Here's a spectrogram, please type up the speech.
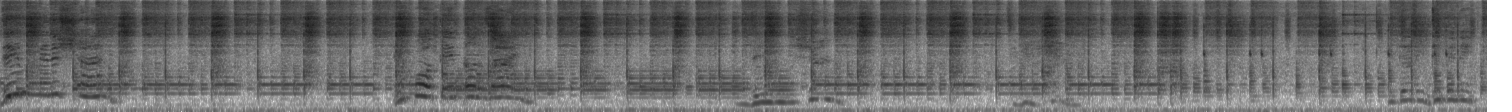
diminution. Important enzyme. Diminution. Diminution. Very diminished.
